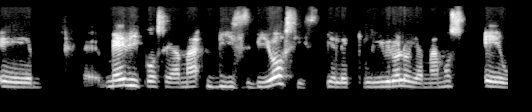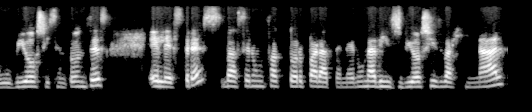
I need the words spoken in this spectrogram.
Eh, médico se llama disbiosis y el equilibrio lo llamamos eubiosis. Entonces, el estrés va a ser un factor para tener una disbiosis vaginal.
